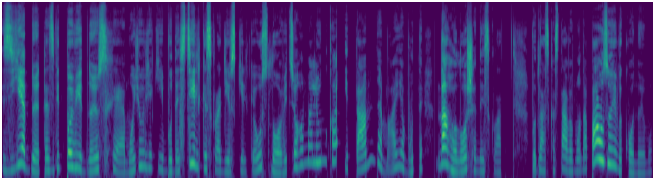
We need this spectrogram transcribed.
з'єднуєте з відповідною схемою, в якій буде стільки складів, скільки у слові цього малюнка, і там, де має бути наголошений склад. Будь ласка, ставимо на паузу і виконуємо.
